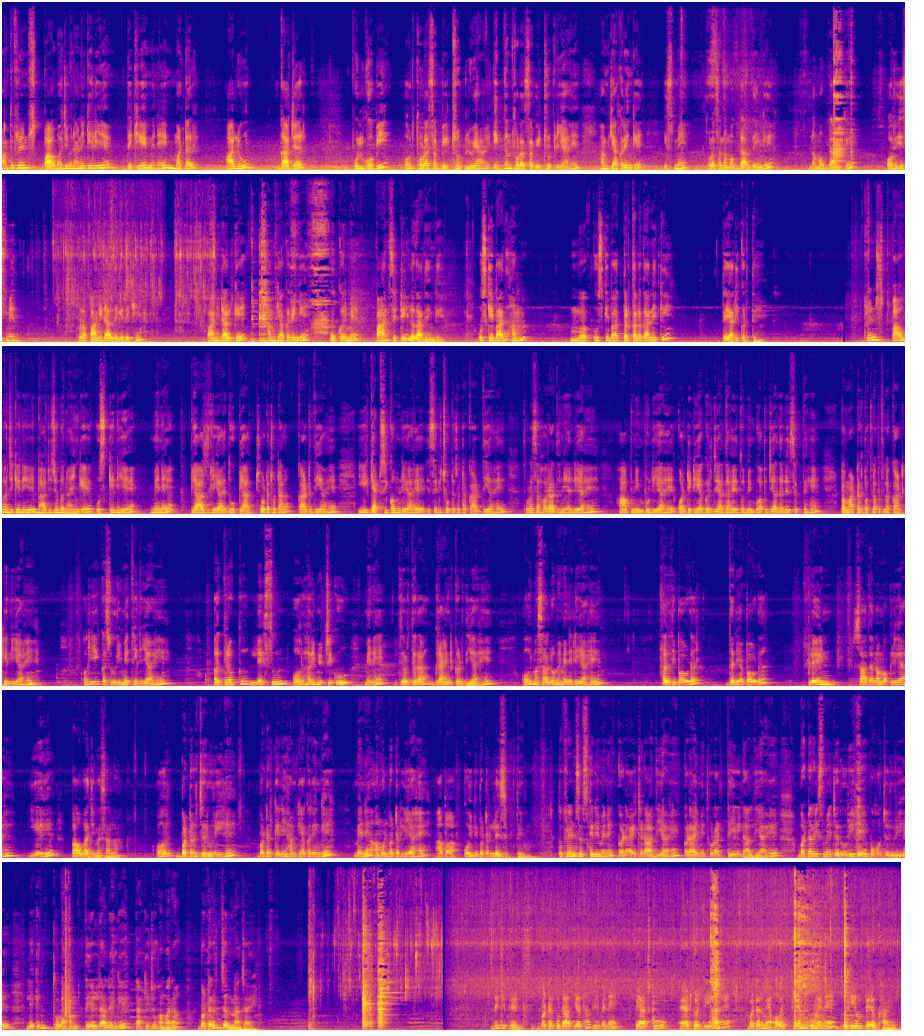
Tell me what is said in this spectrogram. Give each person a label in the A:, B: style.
A: हाँ तो फ्रेंड्स पाव भाजी बनाने के लिए देखिए, मैंने मटर, आलू, गाजर फूल गोभी और थोड़ा सा बीट रूट लिया है। एकदम थोड़ा सा बीट रूट लिया है। हम क्या करेंगे? इसमें थोड़ा सा नमक डाल देंगे। नमक डाल के और इसमें थोड़ा पानी डाल देंगे, देखिए। पानी डाल के हम क्या करेंगे? कुकर में पाँच सीटी लगा देंगे। उसके बाद हम उसके बाद तड़का लगाने की तैयारी करते हैं। फ्रेंड्स पाव भाजी के लिए भाजी जो बनाएँगे, उसके लिए मैंने प्याज लिया है, दो प्याज छोटा छोटा काट दिया है। ये कैप्सिकम लिया है, इसे भी छोटा छोटा काट दिया है। थोड़ा सा हरा धनिया लिया है, हाफ़ नींबू लिया है। क्वांटिटी अगर ज़्यादा है तो नींबू आप ज़्यादा ले सकते हैं। टमाटर पतला पतला काट के लिया है। और ये कसूरी मेथी लिया है। अदरक, लहसुन और हरी मिर्ची को मैंने दरदरा ग्राइंड कर दिया है और मसालों में मैंने लिया है हल्दी पाउडर, धनिया पाउडर, प्लेन सादा नमक लिया है, ये है पाव भाजी मसाला। और बटर ज़रूरी है, बटर के लिए हम क्या करेंगे, मैंने अमूल बटर लिया है, आप कोई भी बटर ले सकते हो। तो फ्रेंड्स, इसके लिए मैंने कढ़ाई चढ़ा दिया है। कढ़ाई में थोड़ा तेल डाल दिया है। बटर इसमें ज़रूरी है, बहुत ज़रूरी है, लेकिन थोड़ा हम तेल डालेंगे ताकि जो हमारा बटर जल ना जाए। देखिए फ्रेंड्स, बटर को डाल दिया था, फिर मैंने प्याज को ऐड कर दिया है बटर में और फ्लेम को मैंने मीडियम पे रखा है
